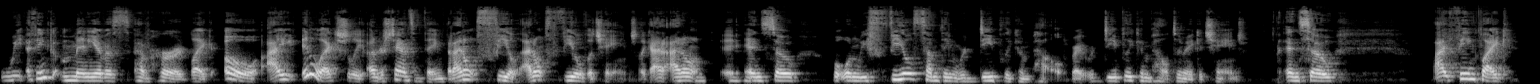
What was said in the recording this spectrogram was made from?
we I think many of us have heard like, oh, I intellectually understand something, but I don't feel it. I don't feel the change. Like I, I don't mm-hmm. and so but when we feel something, we're deeply compelled, right? We're deeply compelled to make a change. And so I think like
